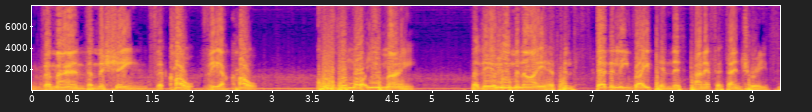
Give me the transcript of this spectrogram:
the man, the machine, the cult, the occult, call them what you may. But the Illuminati have been steadily raping this planet for centuries.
